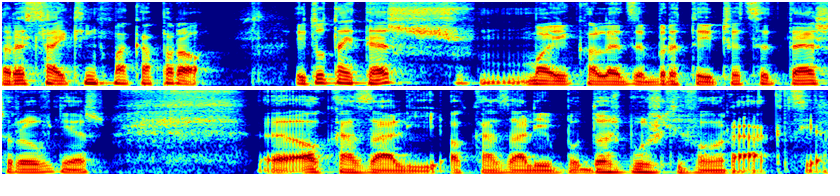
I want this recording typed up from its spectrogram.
Recycling Maca Pro. I tutaj też moi koledzy Brytyjczycy też również e, okazali, okazali dość burzliwą reakcję.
